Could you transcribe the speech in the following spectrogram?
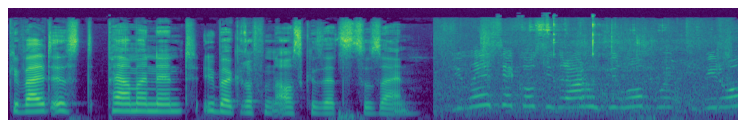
Gewalt ist, permanent Übergriffen ausgesetzt zu sein. Elogio.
